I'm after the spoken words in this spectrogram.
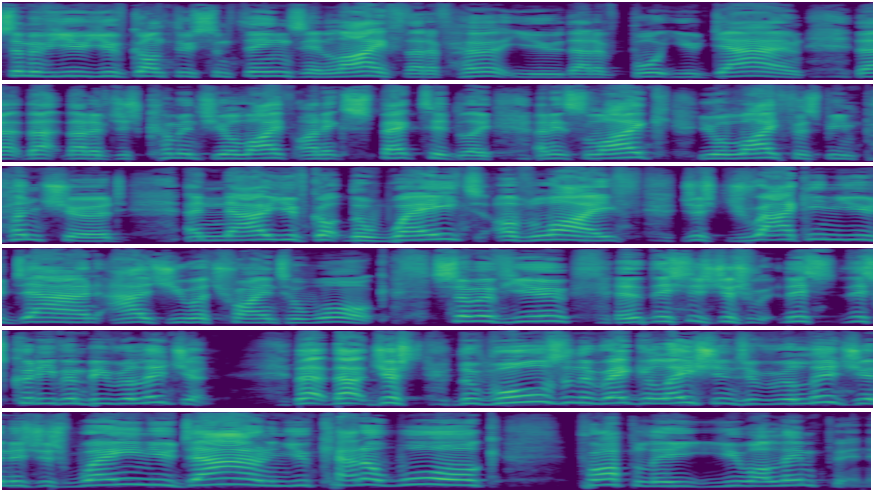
Some of you, you've gone through some things in life that have hurt you, that have brought you down, that, that, that have just come into your life unexpectedly. And it's like your life has been punctured, and now you've got the weight of life just dragging you down as you are trying to walk. Some of you, uh, this is just, this, this could even be religion. That, that just the rules and the regulations of religion is just weighing you down, and you cannot walk properly, you are limping.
